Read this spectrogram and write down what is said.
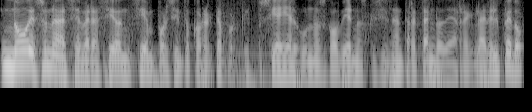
no es una aseveración 100% correcta porque pues sí hay algunos gobiernos que sí están tratando de arreglar el pedo,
